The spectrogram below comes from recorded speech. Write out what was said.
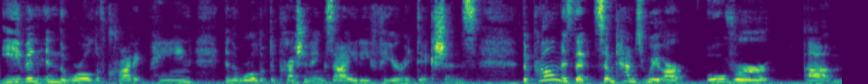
even in the world of chronic pain, in the world of depression, anxiety, fear, addictions. The problem is that sometimes we are over um,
